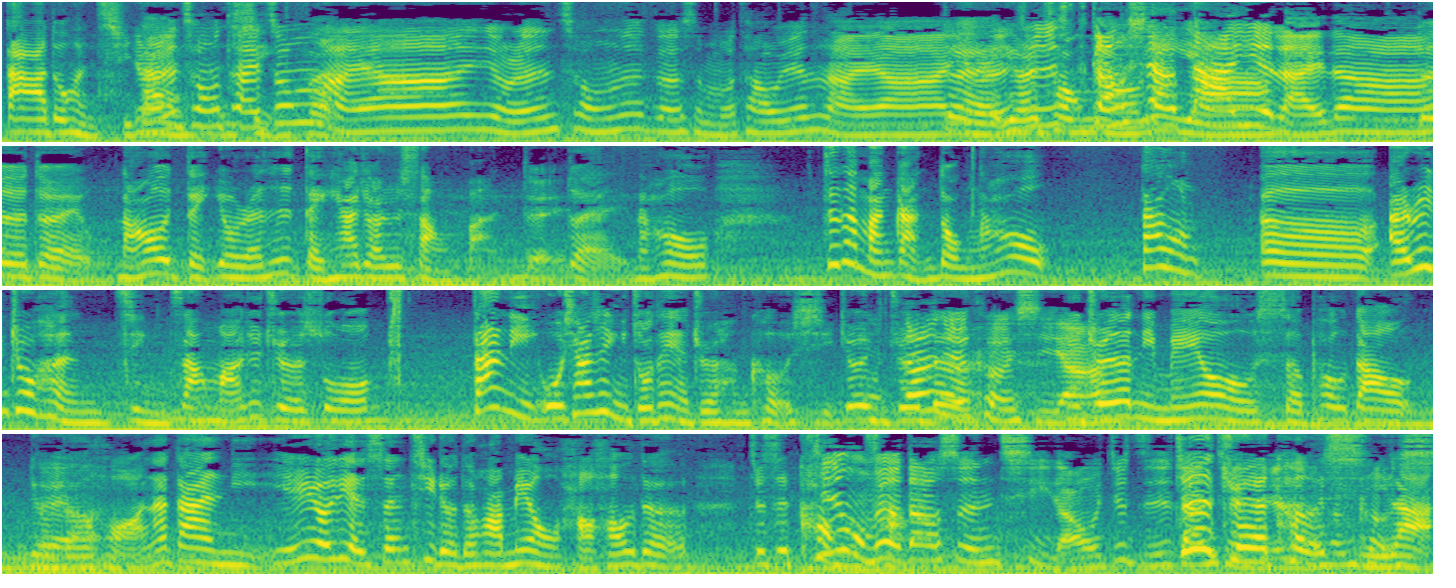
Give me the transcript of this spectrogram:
大家都很期待。有人从台中来啊，有人从那个什么桃园来啊，对，有人从刚下大夜来的啊，对对对。然后等有人是等一下就要去上班，对对。然后真的蛮感动，然后大同。呃，Irene 就很紧张嘛，就觉得说，当然你，我相信你昨天也觉得很可惜，就是你觉得，觉得可惜啊，你觉得你没有 support 到刘德华，啊、那当然你也有点生气，刘德华没有好好的就是控。其实我没有到生气啦，我就只是就是觉得可惜啦。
